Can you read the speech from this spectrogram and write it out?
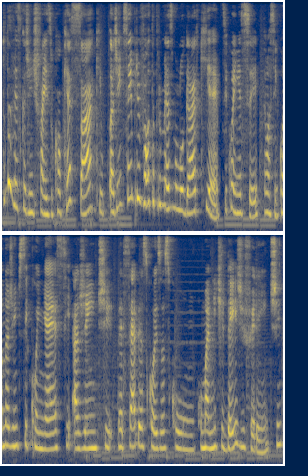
toda vez que a gente faz qualquer saque, a gente sempre volta pro mesmo lugar que é se conhecer. Então, assim, quando a gente se conhece, a gente percebe as coisas com, com uma nitidez diferente.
